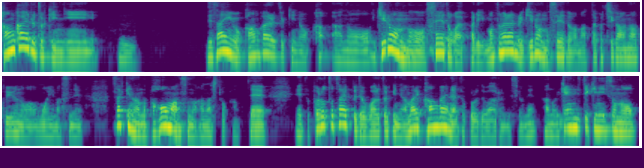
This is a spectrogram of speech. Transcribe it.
考えるときに、うん。デザインを考えるときのか、あの、議論の精度がやっぱり、求められる議論の精度が全く違うなというのは思いますね。さっきのあの、パフォーマンスの話とかって、えっ、と、プロトタイプで終わるときにあまり考えないところではあるんですよね。あの、原理的にその、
